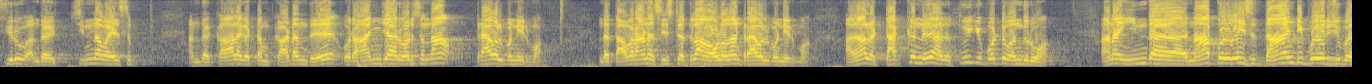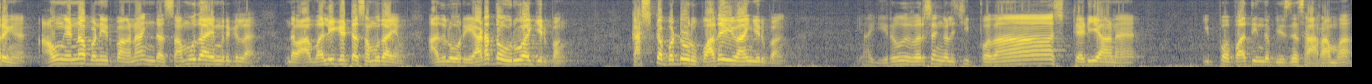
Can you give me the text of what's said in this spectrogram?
சிறு அந்த சின்ன வயசு அந்த காலகட்டம் கடந்து ஒரு அஞ்சாறு வருஷம் தான் ட்ராவல் பண்ணியிருப்பான் இந்த தவறான சிஸ்டத்தில் அவ்வளோதான் ட்ராவல் பண்ணியிருப்பான் அதனால் டக்குன்னு அதை தூக்கி போட்டு வந்துடுவான் ஆனால் இந்த நாற்பது வயசு தாண்டி போயிருச்சு பாருங்க. அவங்க என்ன பண்ணியிருப்பாங்கன்னா இந்த சமுதாயம் இருக்குல்ல இந்த வ- சமுதாயம் அதில் ஒரு இடத்த உருவாக்கியிருப்பாங்க. கஷ்டப்பட்டு ஒரு பதவி வாங்கியிருப்பாங்க. இருபது வருஷம் கழித்து இப்போ தான் ஸ்டடி ஆனேன் இப்போ பார்த்து இந்த பிஸ்னஸ் ஆறாமா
